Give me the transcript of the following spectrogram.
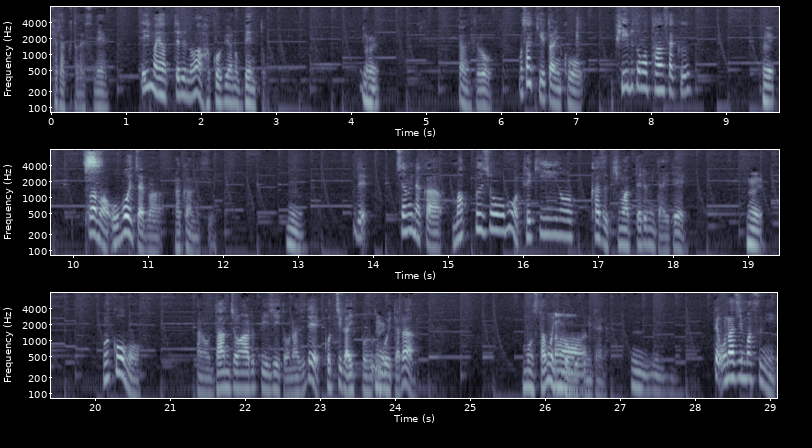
キャラクターですねで今やってるのは運び屋のベントはい。なんですけど、まあ、さっき言ったようにこうフィールドの探索はい。はまあ覚えちゃえば楽なんですようん。でちなみになんかマップ上も敵の数決まってるみたいではい。向こうもあのダンジョン RPG と同じでこっちが一歩動いたら、モンスターも一歩動くみたいなうん。うん。で同じマスに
